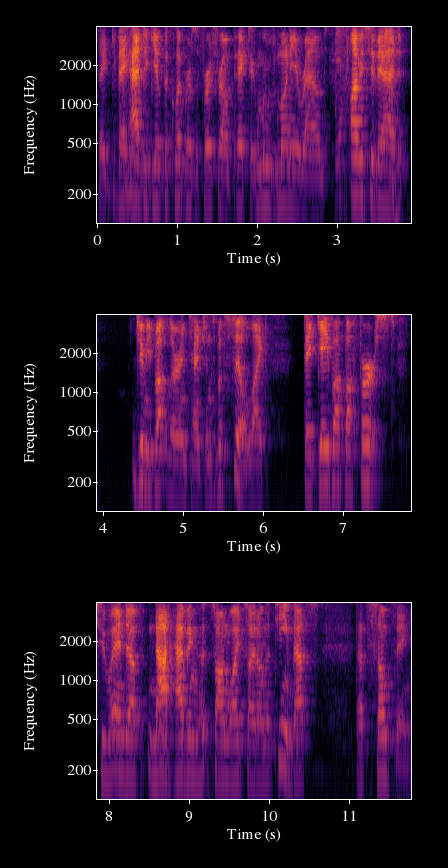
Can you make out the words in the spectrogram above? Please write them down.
They, they had to give the Clippers a first round pick to move money around. Yeah. Obviously they had Jimmy Butler intentions, but still like they gave up a first to end up not having Hassan Whiteside on the team. That's that's something.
